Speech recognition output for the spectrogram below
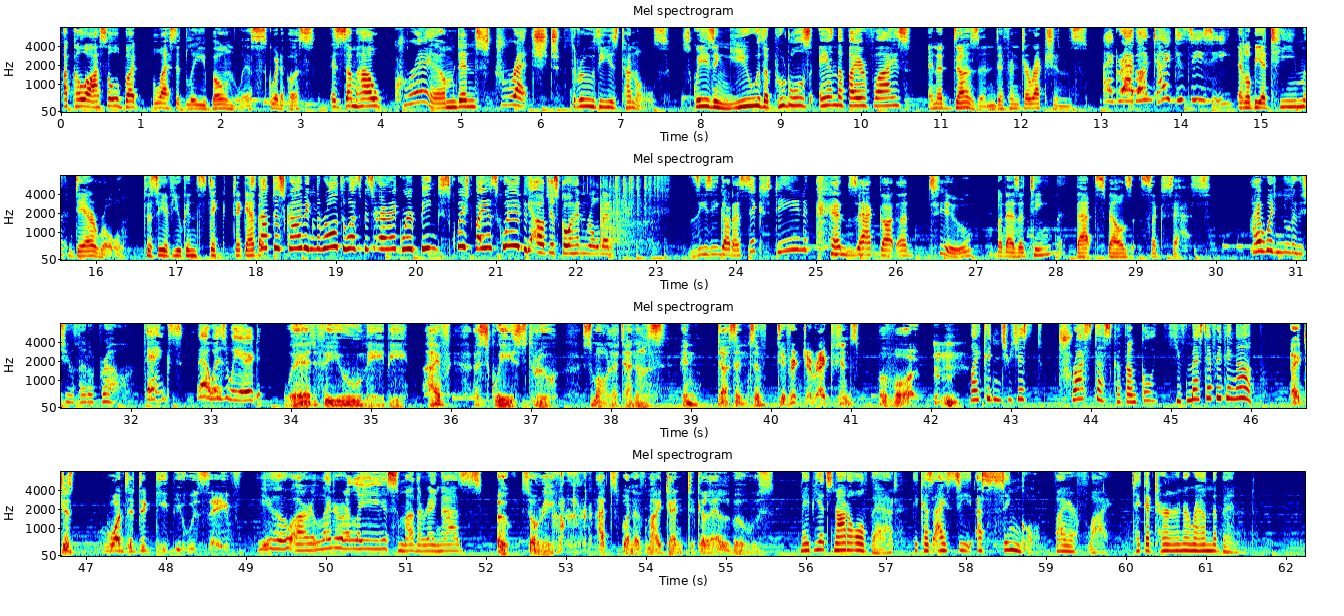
A colossal but blessedly boneless squidopus is somehow crammed and stretched through these tunnels, squeezing you, the poodles, and the fireflies in a dozen different directions. I grab on tight to Zizi. It'll be a team dare roll to see if you can stick together. Stop describing the roll to us, Mr. Eric. We're being squished by a squid. Yeah, I'll just go ahead and roll then. Zizi got a 16 and Zach got a 2, but as a team, that spells success. I wouldn't lose you, little bro. Thanks. That was weird. Weird for you, maybe. I've squeezed through smaller tunnels in dozens of different directions before. Why couldn't you just trust us, Cthulhu? You've messed everything up. I just wanted to keep you safe. You are literally smothering us. Oh, sorry. That's one of my tentacle elbows. Maybe it's not all bad, because I see a single firefly take a turn around the bend.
